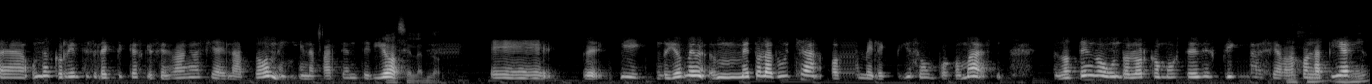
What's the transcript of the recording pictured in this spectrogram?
ah, unas corrientes eléctricas que se van hacia el abdomen, en la parte anterior. Hacia el abdomen. Eh, eh, y cuando yo me meto la ducha, o sea, me electrizo un poco más. No tengo un dolor como ustedes explican hacia abajo en la pierna.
